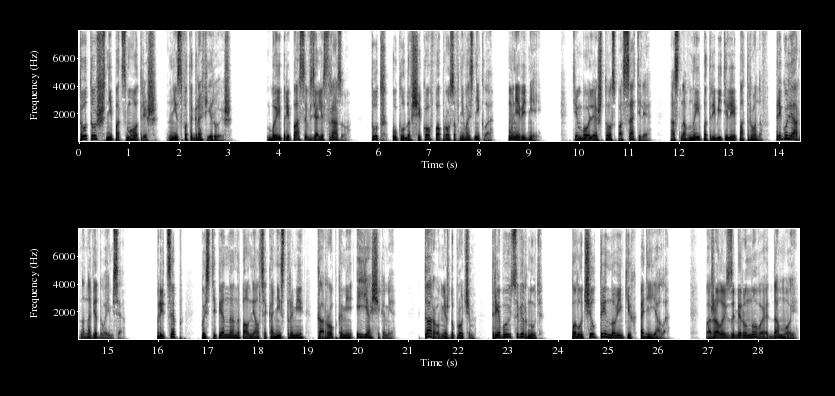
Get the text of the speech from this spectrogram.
Тут уж не подсмотришь, не сфотографируешь. Боеприпасы взяли сразу. Тут у кладовщиков вопросов не возникло. Мне видней. Тем более, что спасатели — основные потребители патронов. Регулярно наведываемся. Прицеп постепенно наполнялся канистрами, коробками и ящиками. Тару, между прочим, требуется вернуть. Получил три новеньких одеяла. Пожалуй, заберу новое домой.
